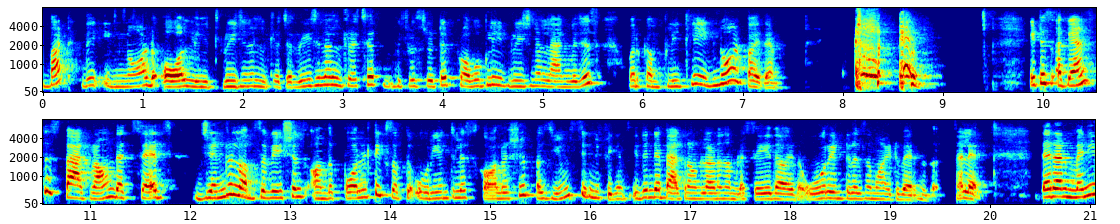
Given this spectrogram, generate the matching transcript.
but they ignored all regional literature regional literature which was written probably in regional languages were completely ignored by them It is against this background that Said's general observations on the politics of the Orientalist scholarship assumes significance. ഇതിന്റെ ബാക്ക്ഗ്രൗണ്ടിലാണ് നമ്മുടെ സേതായത് ഓറിയന്റലിസം ആയിട്ട് വരുന്നത് അല്ലെ There are many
